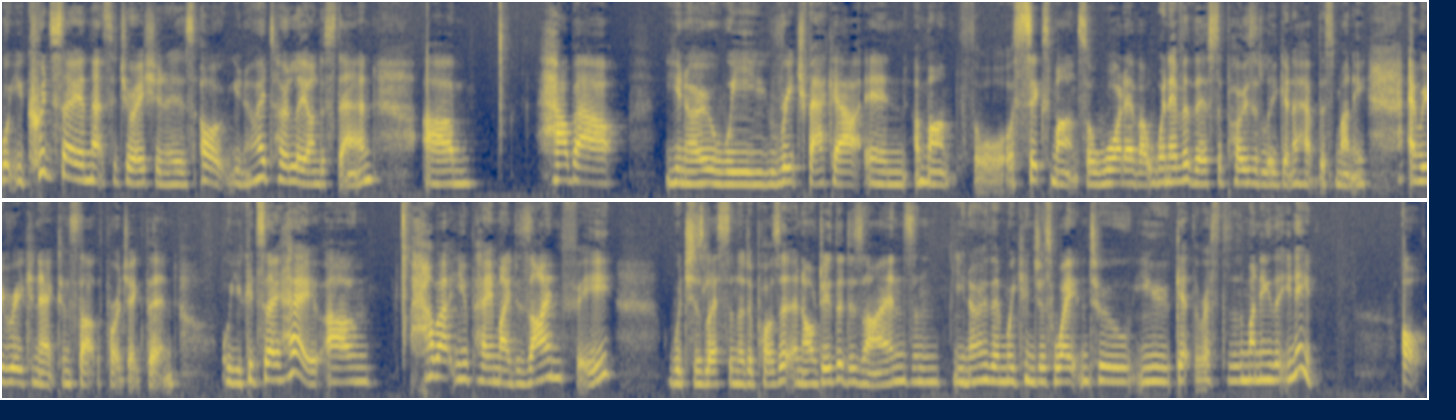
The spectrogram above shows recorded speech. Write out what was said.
What you could say in that situation is, oh, you know, I totally understand. Um, how about you know, we reach back out in a month or six months or whatever, whenever they're supposedly going to have this money, and we reconnect and start the project then. Or you could say, hey, um, how about you pay my design fee, which is less than the deposit, and I'll do the designs, and you know, then we can just wait until you get the rest of the money that you need. Oh,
